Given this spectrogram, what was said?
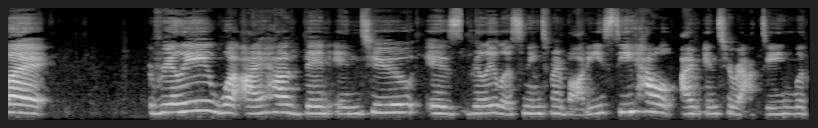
But really what I have been into is really listening to my body, see how I'm interacting with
